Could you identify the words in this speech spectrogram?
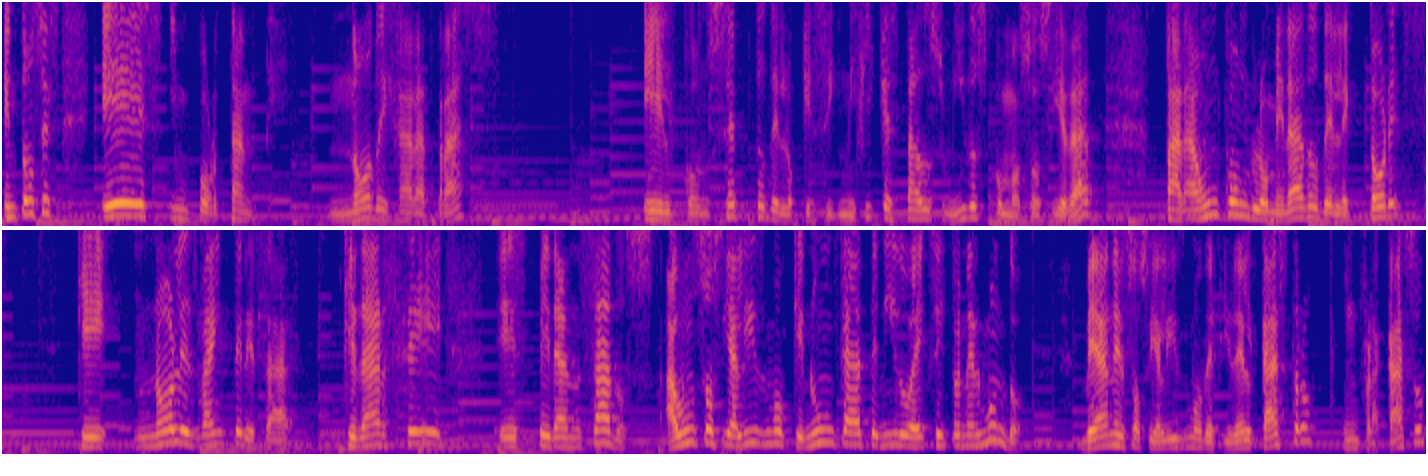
Entonces es importante no dejar atrás el concepto de lo que significa Estados Unidos como sociedad para un conglomerado de lectores que no les va a interesar quedarse esperanzados a un socialismo que nunca ha tenido éxito en el mundo. Vean el socialismo de Fidel Castro, un fracaso,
